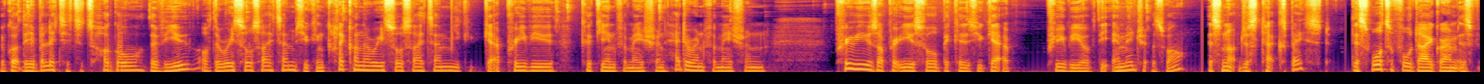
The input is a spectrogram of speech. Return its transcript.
We've got the ability to toggle the view of the resource items. You can click on the resource item, you can get a preview, cookie information, header information. Previews are pretty useful because you get a preview of the image as well. It's not just text based. This waterfall diagram is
